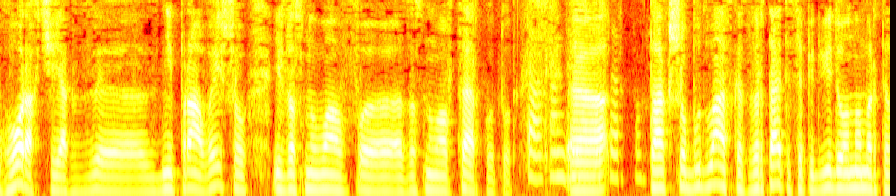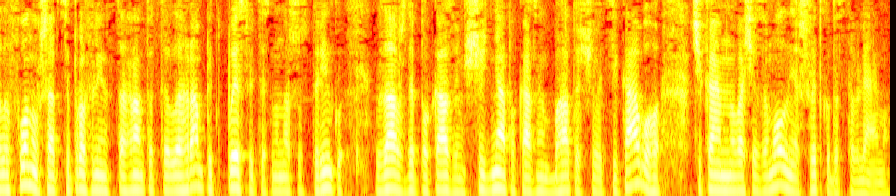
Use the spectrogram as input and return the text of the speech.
горах, чи як з, е, з Дніпра вийшов і заснував, е, заснував церкву тут. Так, Е, церкву. Так що, будь ласка, звертайтеся під відео номер телефону в шапці профілю Інстаграм та Телеграм. Підписуйтесь на нашу сторінку. Завжди показуємо щодня, показуємо багато чого цікавого. Чекаємо на ваші замовлення, швидко доставляємо.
